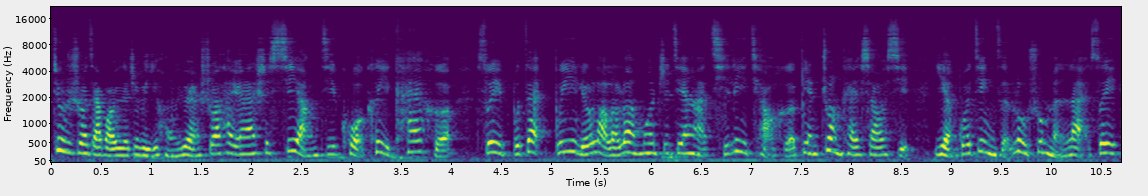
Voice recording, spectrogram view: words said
就是说贾宝玉的这个怡红院，说他原来是西洋机阔，可以开合，所以不在不意刘姥姥乱摸之间啊，奇力巧合便撞开消息，掩过镜子露出门来。所以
